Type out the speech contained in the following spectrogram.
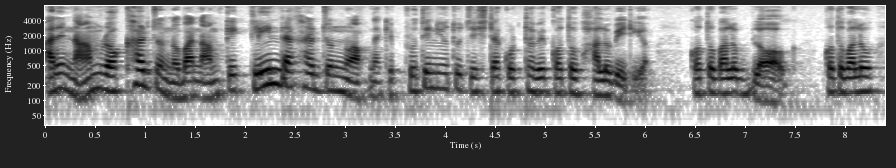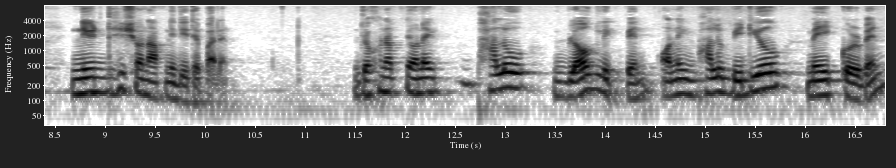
আর নাম রক্ষার জন্য বা নামকে ক্লিন রাখার জন্য আপনাকে প্রতিনিয়ত চেষ্টা করতে হবে কত ভালো ভিডিও কত ভালো ব্লগ কত ভালো নির্দেশনা আপনি দিতে পারেন। যখন আপনি অনেক ভালো ব্লগ লিখবেন, অনেক ভালো ভিডিও মেক করবেন,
